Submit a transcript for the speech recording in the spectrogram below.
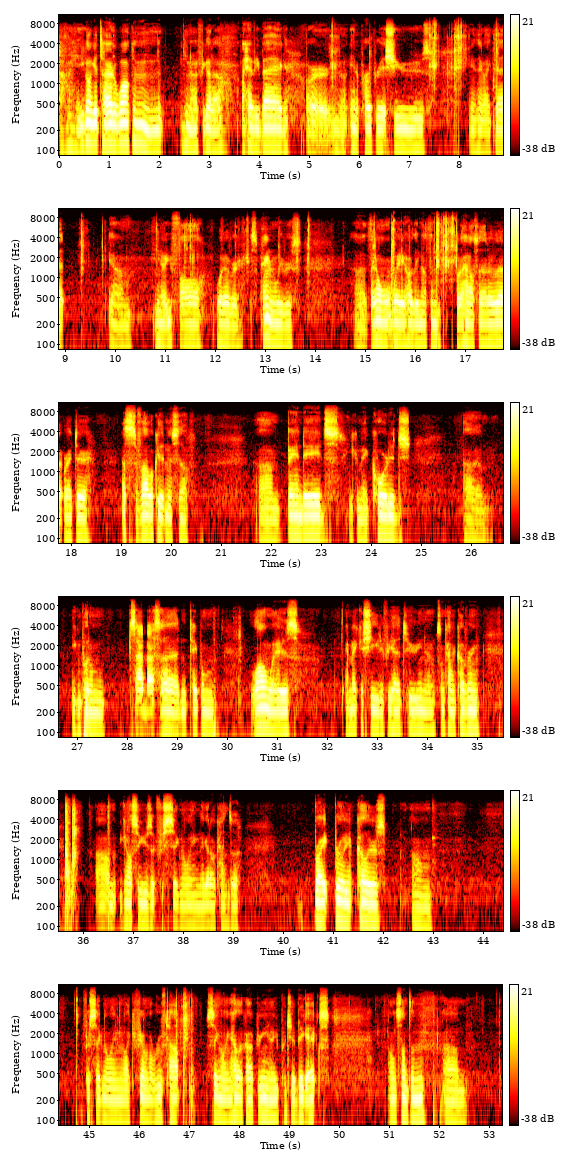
You're to get tired of walking, and, you know, if you got a, a heavy bag or, you know, inappropriate shoes, anything like that, um, you know, you fall, whatever. Some pain relievers, uh, they don't weigh hardly nothing. Put a house out of that right there. That's a survival kit in itself um, band-aids you can make cordage um, you can put them side by side and tape them long ways and make a sheet if you had to you know some kind of covering um, you can also use it for signaling they got all kinds of bright brilliant colors um, for signaling like if you're on a rooftop signaling a helicopter you know you put you a big X on something. Um,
